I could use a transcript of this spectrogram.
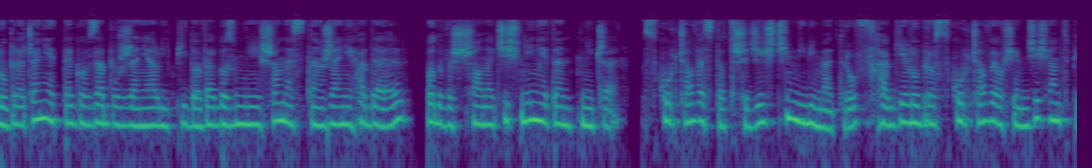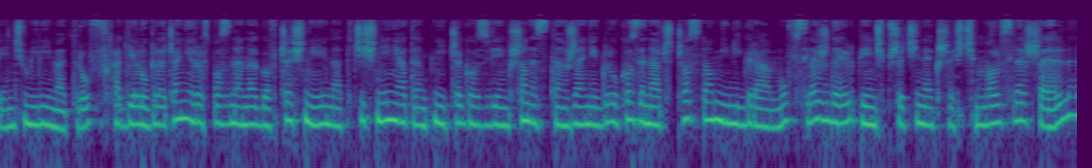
lub leczenie tego zaburzenia lipidowego zmniejszone stężenie HDL, podwyższone ciśnienie tętnicze, skurczowe 130 mm Hg lub rozkurczowe 85 mm Hg lub leczenie rozpoznanego wcześniej nadciśnienia tętniczego zwiększone stężenie glukozy na czczo 100 mg dl 5,6 mol L,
